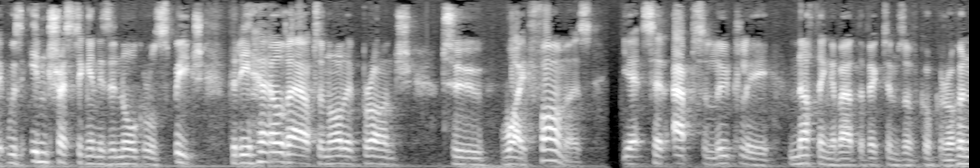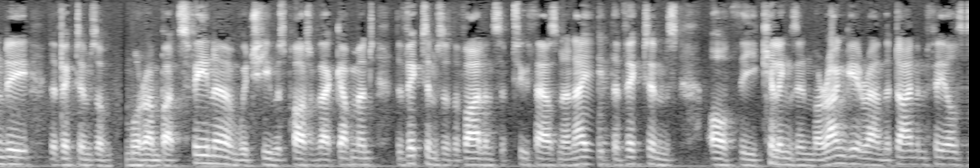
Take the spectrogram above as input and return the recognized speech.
It was interesting in his inaugural speech that he held out an olive branch to white farmers, yet said absolutely nothing about the victims of Gukurahundi, the victims of Murambatsvina, in which he was part of that government, the victims of the violence of 2008, the victims of the killings in Marange around the diamond fields.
